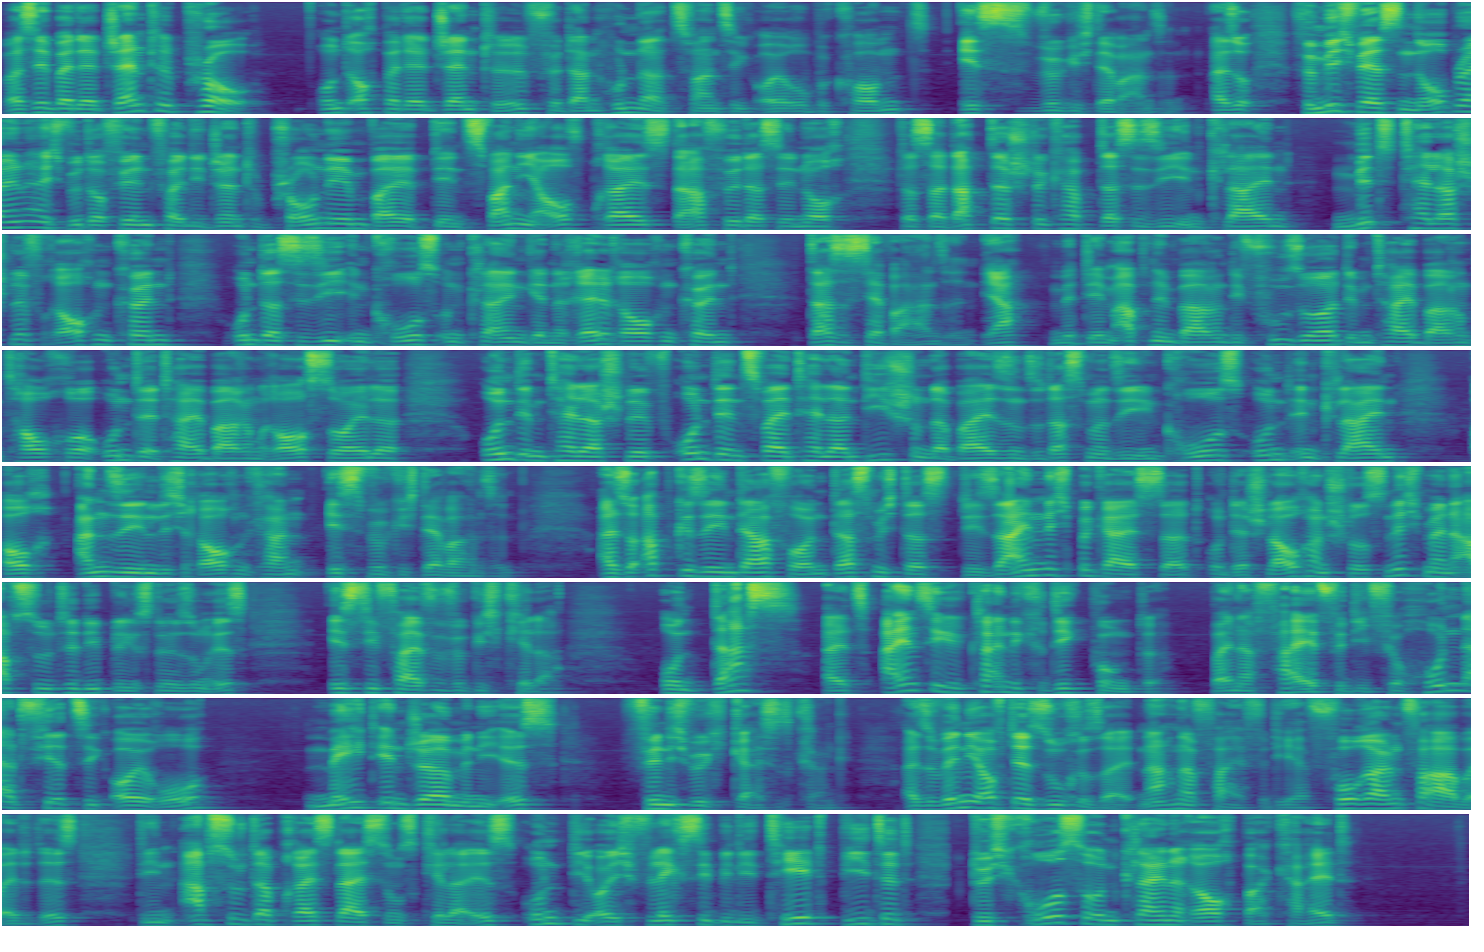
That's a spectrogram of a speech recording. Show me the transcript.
Was ihr bei der Gentle Pro und auch bei der Gentle für dann 120 Euro bekommt, ist wirklich der Wahnsinn. Also für mich wäre es ein No-Brainer. Ich würde auf jeden Fall die Gentle Pro nehmen bei den 20 Aufpreis dafür, dass ihr noch das Adapterstück habt, dass ihr sie in klein mit Tellerschliff rauchen könnt und dass ihr sie in groß und klein generell rauchen könnt. Das ist der Wahnsinn, ja. Mit dem abnehmbaren Diffusor, dem teilbaren Tauchrohr und der teilbaren Rauchsäule und dem Tellerschliff und den zwei Tellern, die schon dabei sind, sodass man sie in groß und in klein auch ansehnlich rauchen kann, ist wirklich der Wahnsinn. Also abgesehen davon, dass mich das Design nicht begeistert und der Schlauchanschluss nicht meine absolute Lieblingslösung ist, ist die Pfeife wirklich Killer. Und das als einzige kleine Kritikpunkte bei einer Pfeife, die für 140 Euro made in Germany ist, finde ich wirklich geisteskrank. Also wenn ihr auf der Suche seid nach einer Pfeife, die hervorragend verarbeitet ist, die ein absoluter Preis-Leistungskiller ist und die euch Flexibilität bietet durch große und kleine Rauchbarkeit,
